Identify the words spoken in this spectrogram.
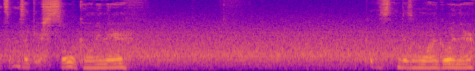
it's almost like there's silicone in there. Because thing doesn't want to go in there.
